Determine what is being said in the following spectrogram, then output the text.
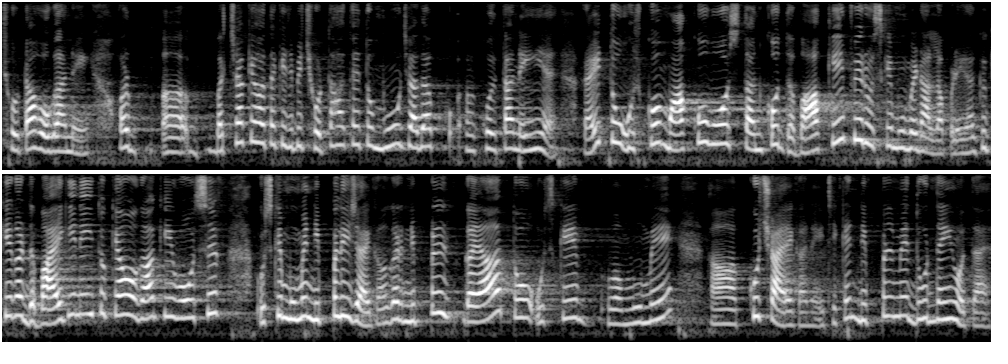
छोटा होगा नहीं। और आ, बच्चा क्या होता है कि जब भी छोटा होता है तो मुँह ज़्यादा खुलता नहीं है राइट तो उसको माँ को वो स्तन को दबा के फिर उसके मुँह में डालना पड़ेगा। क्योंकि अगर दबाएगी नहीं तो क्या होगा कि वो सिर्फ़ उसके मुँह में निप्पल ही जाएगा। अगर निप्पल गया तो उसके मुँह में आ, कुछ आएगा नहीं ठीक है? निप्पल में दूध नहीं होता है।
